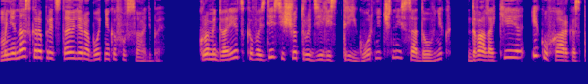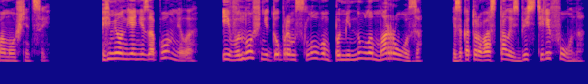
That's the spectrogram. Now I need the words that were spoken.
Мне наскоро представили работников усадьбы. Кроме дворецкого, здесь еще трудились три горничные, садовник, два лакея и кухарка с помощницей. Имен я не запомнила и вновь недобрым словом помянула Мороза, из-за которого осталась без телефона.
